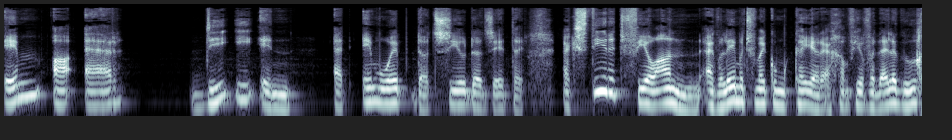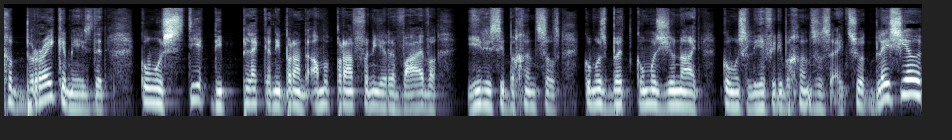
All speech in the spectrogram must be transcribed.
m a r d e n mweb.co.za. Ek stuur dit vir jou aan. Ek wil hê jy moet vir my kom kuier. Ek gaan vir jou verduidelik hoe gebruik 'n mens dit. Kom ons steek die plek in die brand. Almal praat van die revival. Hier is die beginsels. Kom ons bid, kom ons unite, kom ons leef hierdie beginsels uit. So ek bless jou.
